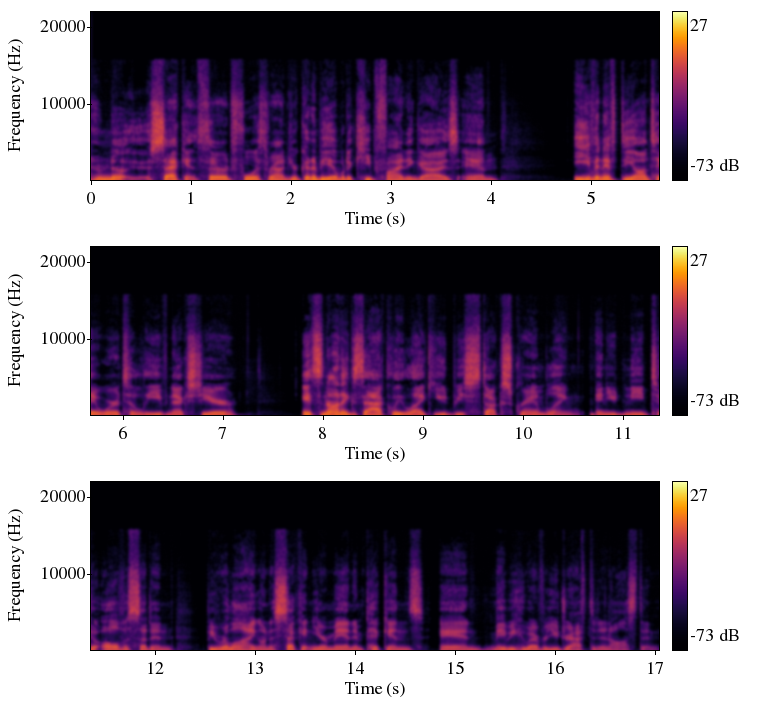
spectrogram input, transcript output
who knows? Second, third, fourth round, you're going to be able to keep finding guys. And even if Diontae were to leave next year, it's not exactly like you'd be stuck scrambling and you'd need to all of a sudden be relying on a second year man in Pickens and maybe whoever you drafted in Austin.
